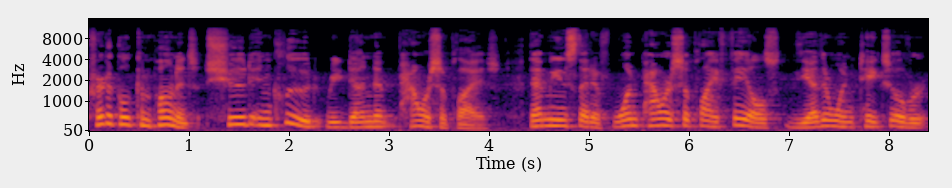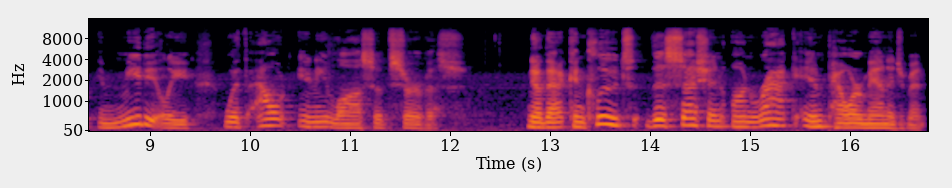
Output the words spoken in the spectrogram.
Critical components should include redundant power supplies. That means that if one power supply fails, the other one takes over immediately without any loss of service. Now that concludes this session on rack and power management.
